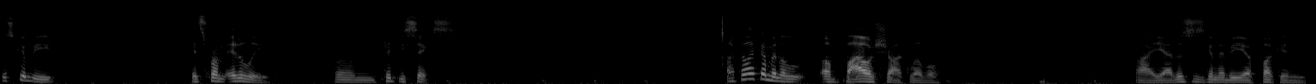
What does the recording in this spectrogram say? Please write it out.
This could be. It's from Italy, from '56. I feel like I'm in a, a Bioshock level. Alright, yeah, this is gonna be a fucking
